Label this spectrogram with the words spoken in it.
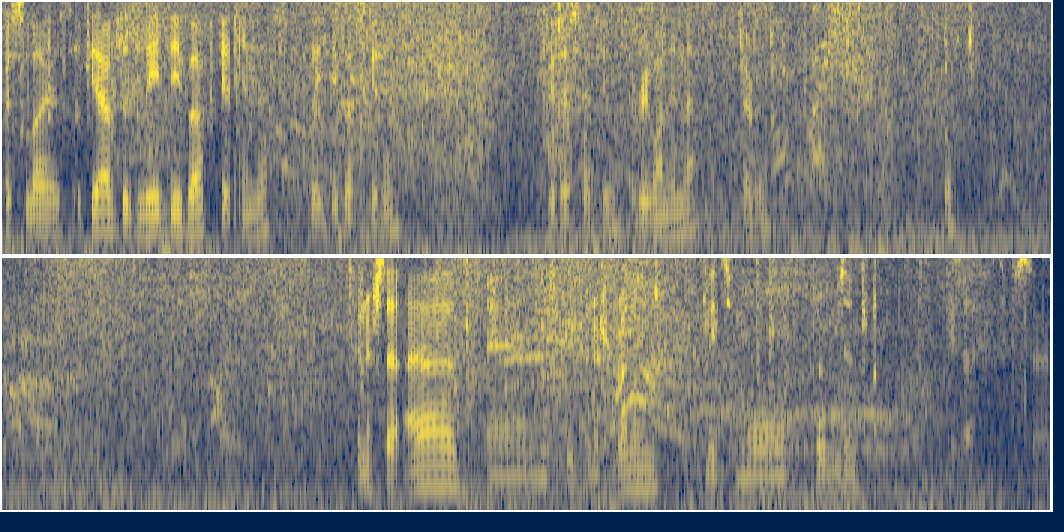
Crystallize. If you have the lead debuff, get in this. Lead debuff, get in. Good SLT. Everyone in there? Everyone. Cool. Finish that ad, and we finish running, need some more orbs in. Is that 50%.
